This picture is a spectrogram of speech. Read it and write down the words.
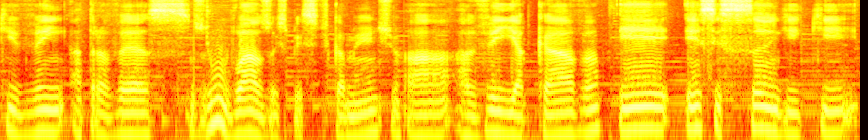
que vem através de um vaso especificamente, a, a veia cava, e esse sangue que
